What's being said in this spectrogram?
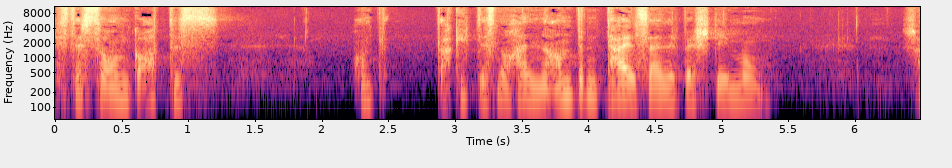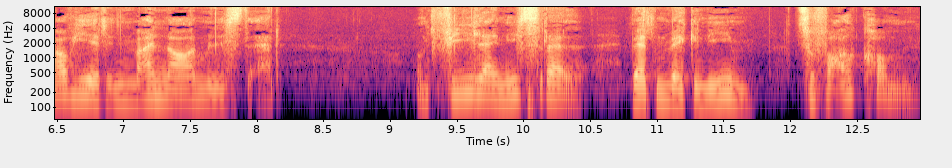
Er ist der Sohn Gottes. Und da gibt es noch einen anderen Teil seiner Bestimmung. Schau hier, in meinen Armen ist er. Und viele in Israel werden wegen ihm zu Fall kommen.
